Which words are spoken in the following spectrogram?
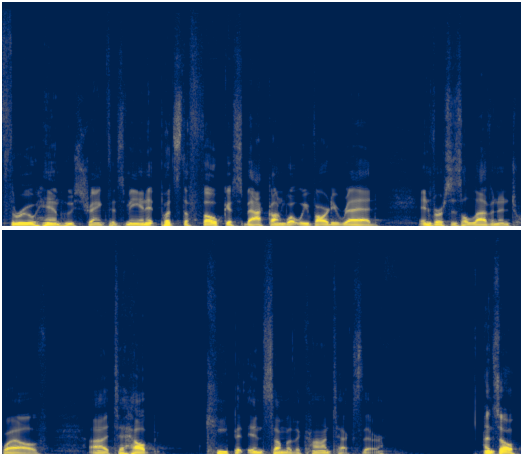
through him who strengthens me. And it puts the focus back on what we've already read in verses 11 and 12 uh, to help keep it in some of the context there. And so,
